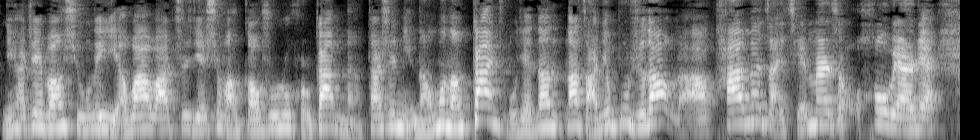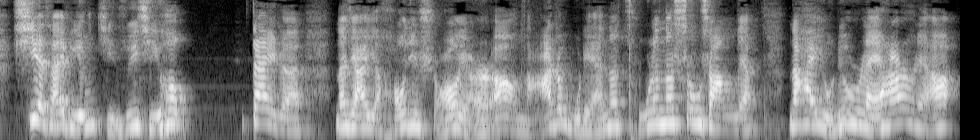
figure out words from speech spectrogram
你看这帮兄弟也哇哇直接是往高速路口干呢。但是你能不能干出去，那那咱就不知道了啊。他们在前面走，后边的谢才平紧随其后。带着那家也好几十号人啊，拿着五连的，除了那受伤的，那还有六十来号呢啊，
